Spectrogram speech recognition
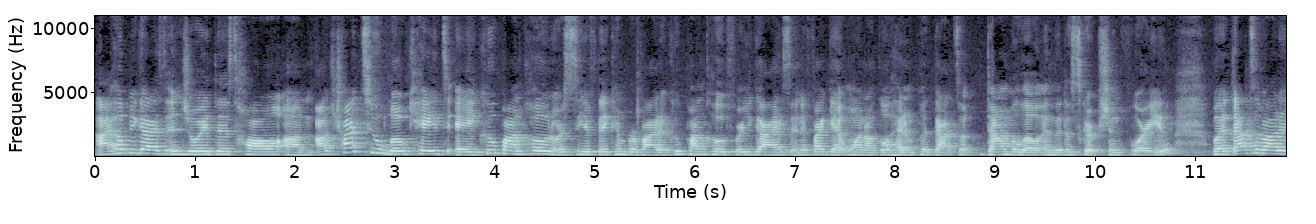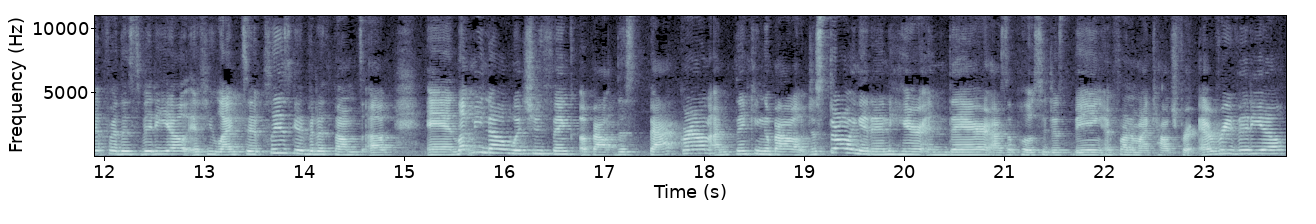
I hope you guys enjoyed this haul. Um, I'll try to locate a coupon code or see if they can provide a coupon code for you guys. And if I get one, I'll go ahead and put that down below in the description for you. But that's about it for this video. If you liked it, please give it a thumbs up. And let me know what you think about this background. I'm thinking about just throwing it in here and there as opposed to to just being in front of my couch for every video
